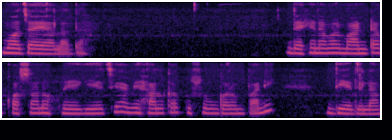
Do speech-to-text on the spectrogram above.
মজাই আলাদা। দেখেন আমার মানটা কষানো হয়ে গিয়েছে। আমি হালকা কুসুম গরম পানি দিয়ে দিলাম।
